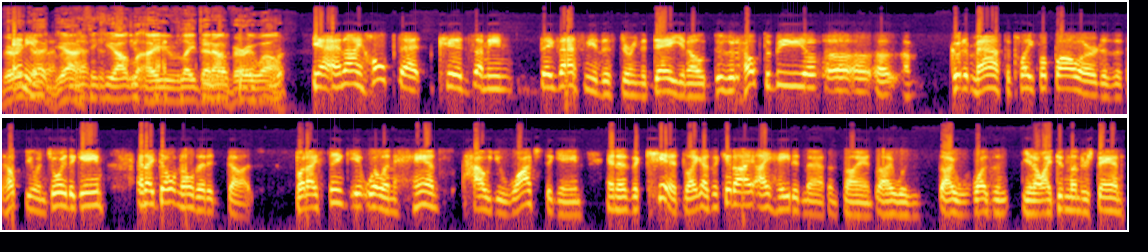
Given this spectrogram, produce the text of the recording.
Very Any of good. them. Yeah, Not I think just you, out, uh, you laid that out very well. Yeah, and I hope that kids. I mean, they've asked me this during the day. You know, does it help to be uh, uh, uh, uh, good at math to play football, or does it help you enjoy the game? And I don't know that it does, but I think it will enhance how you watch the game. And as a kid, like as a kid, I, I hated math and science. I was, I wasn't, you know, I didn't understand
